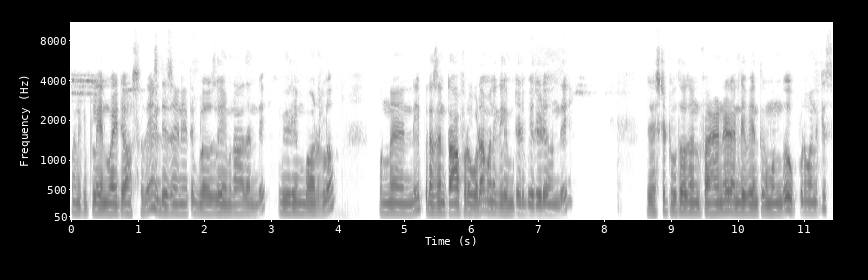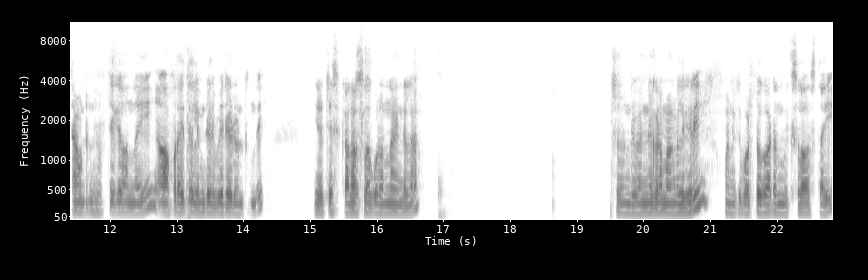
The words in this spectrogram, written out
మనకి ప్లెయిన్ వైటే వస్తుంది. డిజైన్ అయితే బ్లౌజ్లో ఏం రాదండి. మీడియం బార్డర్లో ఉన్నాయండి. ప్రజెంట్ ఆఫర్ కూడా మనకి లిమిటెడ్ పీరియడే ఉంది. Just two thousand five hundred and ఇవి ఇంతకు ముందు ఇప్పుడు మనకి సెవెంటీన్ ఫిఫ్టీకే ఉన్నాయి. ఆఫర్ అయితే లిమిటెడ్ పీరియడ్ ఉంటుంది. ఇవి వచ్చేసి కలర్స్లో కూడా ఉన్నాయండి ఇలా. చూడండి ఇవన్నీ కూడా మంగళగిరి మనకి పట్టు కాటన్ మిక్స్లో వస్తాయి.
